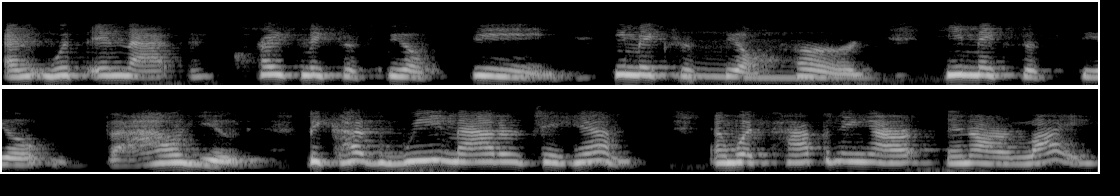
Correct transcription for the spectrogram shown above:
And within that, Christ makes us feel seen. He makes us feel heard. Hmm. He makes us feel valued because we matter to him. And what's happening our, in our life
